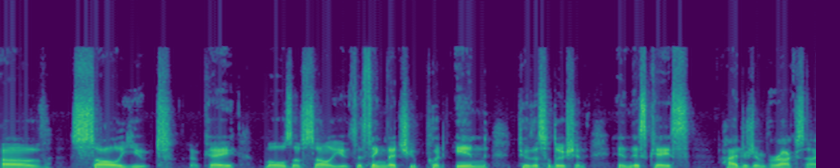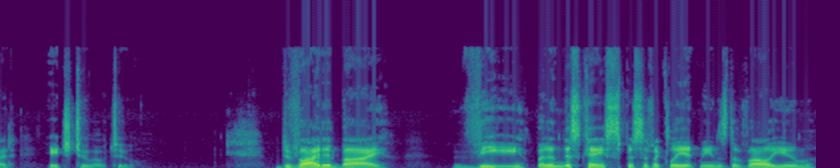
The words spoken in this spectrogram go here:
of solute, okay? Moles of solute, the thing that you put in to the solution. In this case, hydrogen peroxide, H2O2. Divided by V, but in this case specifically it means the volume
